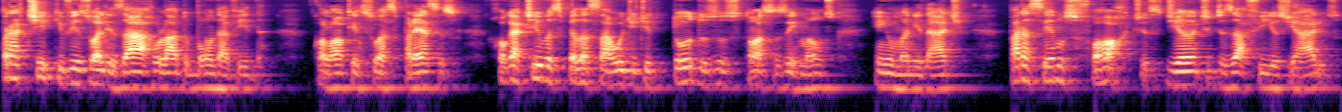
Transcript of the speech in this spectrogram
pratique visualizar o lado bom da vida. Coloque em suas preces rogativas pela saúde de todos os nossos irmãos em humanidade, para sermos fortes diante de desafios diários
